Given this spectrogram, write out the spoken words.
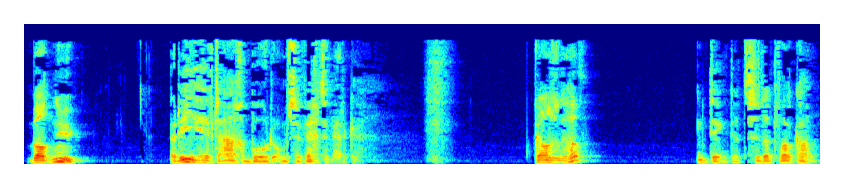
wat nu? Rie heeft aangeboden om ze weg te werken. Kan ze dat? Ik denk dat ze dat wel kan.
